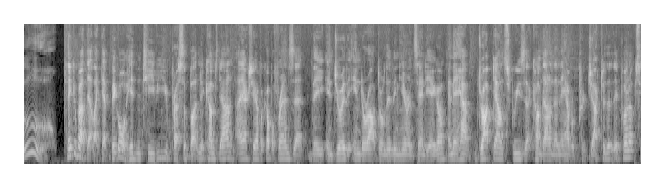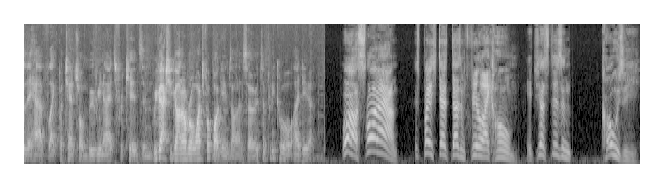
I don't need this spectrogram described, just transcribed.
Ooh. Think about that, like that big old hidden TV, you press a button, it comes down. I actually have a couple friends that they enjoy the indoor outdoor living here in San Diego, and they have drop down screens that come down, and then they have a projector that they put up, so they have like potential movie nights for kids. And we've actually gone over and watched football games on it, so it's a pretty cool idea. Whoa, slow down. This place just doesn't feel like home. It just isn't cozy.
